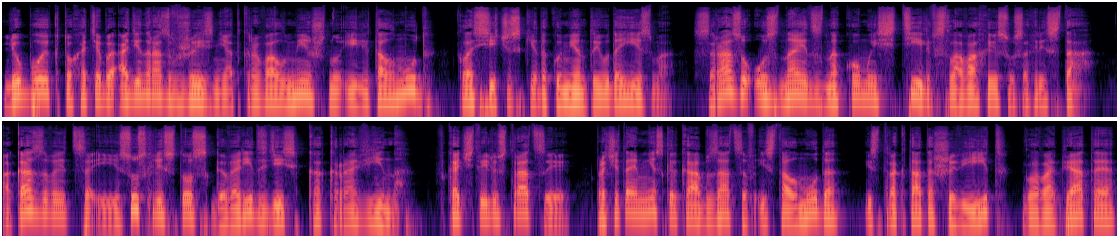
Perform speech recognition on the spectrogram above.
Любой, кто хотя бы один раз в жизни открывал Мишну или Талмуд, классические документы иудаизма, сразу узнает знакомый стиль в словах Иисуса Христа. Оказывается, Иисус Христос говорит здесь как раввин. В качестве иллюстрации прочитаем несколько абзацев из Талмуда из трактата «Шевиит», глава 5,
